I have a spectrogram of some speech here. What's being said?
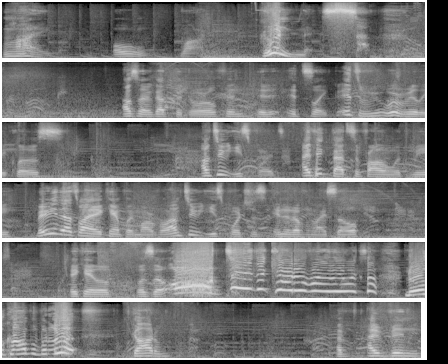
My, oh my goodness. Also, I've got the door open. It, it's like it's we're really close. I'm too esports. I think that's the problem with me. Maybe that's why I can't play Marvel. I'm too esports just in and of myself. Hey Caleb, what's up? Oh, dude, the counter finally works out. No combo, but uh, got him. I've, I've been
